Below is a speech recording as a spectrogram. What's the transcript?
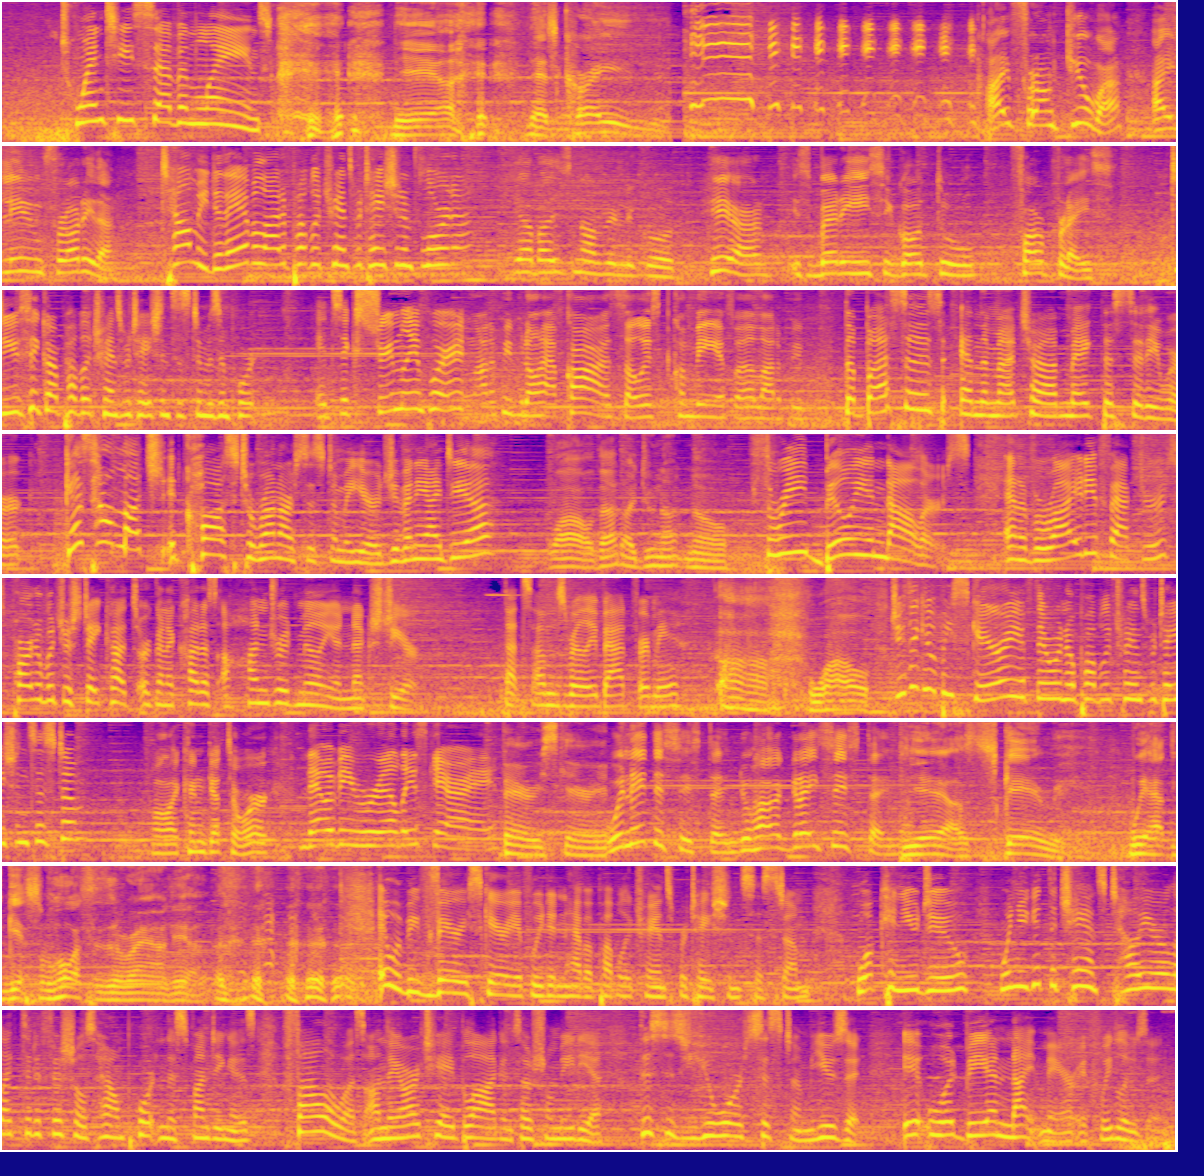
27 lanes. Yeah, that's crazy. I'm from Cuba. I live in Florida. Tell me, do they have a lot of public transportation in Florida? Yeah, but it's not really good. Here, it's very easy to go to far place. Do you think our public transportation system is important? It's extremely important. A lot of people don't have cars, so it's convenient for a lot of people. The buses and the metro make the city work. Guess how much it costs to run our system a year? Do you have any idea? Wow, that I do not know. $3 billion. And a variety of factors, part of which your state cuts, are going to cut us 100 million next year. That sounds really bad for me. Ah, wow. Do you think it would be scary if there were no public transportation system? Well, I couldn't get to work. That would be really scary. Very scary. We need the system. You have a great system. Yeah, scary. We have to get some horses around here. It would be very scary if we didn't have a public transportation system. What can you do? When you get the chance, tell your elected officials how important this funding is. Follow us on the RTA blog and social media. This is your system. Use it. It would be a nightmare if we lose it.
